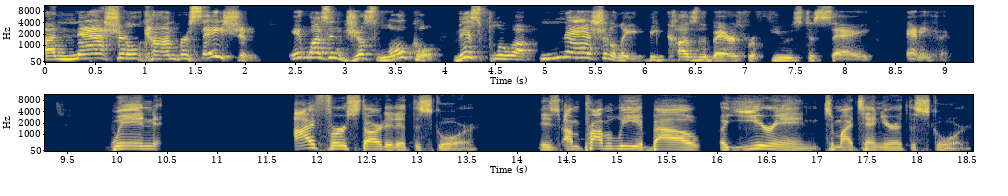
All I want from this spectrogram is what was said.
a national conversation. It wasn't just local. This blew up nationally because the Bears refused to say anything. When I first started at the score, is I'm probably about a year in to my tenure at the score.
